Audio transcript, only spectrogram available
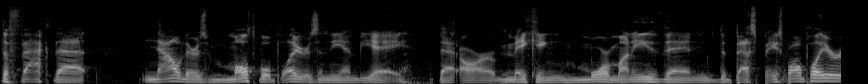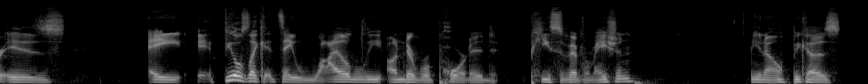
the fact that now there's multiple players in the NBA that are making more money than the best baseball player is a it feels like it's a wildly underreported piece of information. You know, because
